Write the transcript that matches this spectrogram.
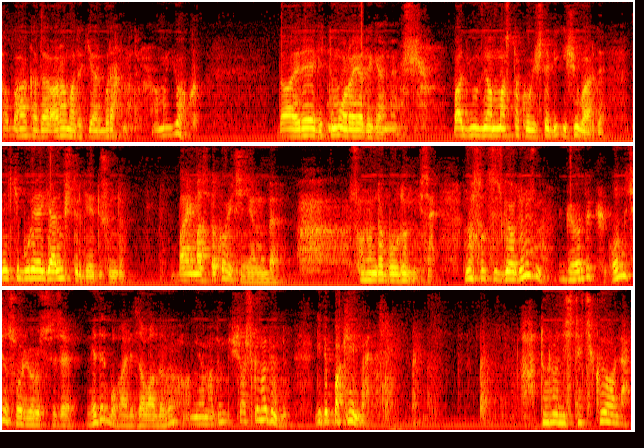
Sabaha kadar aramadık yer bırakmadım. Ama yok. Daireye gittim oraya da gelmemiş. Bal Yulian Mastakoviç'te bir işi vardı. Belki buraya gelmiştir diye düşündüm. Bay Mastakoviç'in yanında. Sonunda buldum ise. Nasıl siz gördünüz mü? Gördük. Onun için soruyoruz size. Nedir bu hali zavallının? Anlayamadım. Şaşkına döndüm. Gidip bakayım ben. Durun işte çıkıyorlar.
